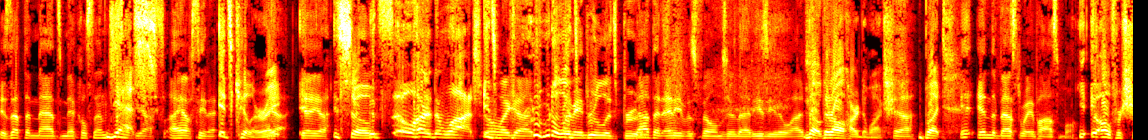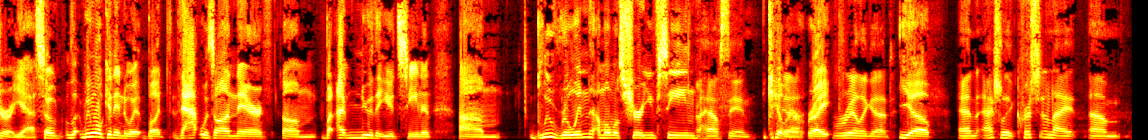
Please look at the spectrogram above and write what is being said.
Is that the Mads Mikkelsen? Yes. Yes, I have seen it. It's killer, right? yeah, yeah, yeah. It's so It's so hard to watch. It's oh my god, brutal, I it's brutal, it's brutal. Not that any of his films are that easy to watch. no, they're all hard to watch. Yeah. but I- in the best way possible. Y- Oh, for sure, yeah. So we won't get into it, but that was on there. Um, but I knew that you'd seen it. Um, Blue Ruin, I'm almost sure you've seen. I have seen Killer, right? Really good. Yep. And actually, Christian Knight um,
